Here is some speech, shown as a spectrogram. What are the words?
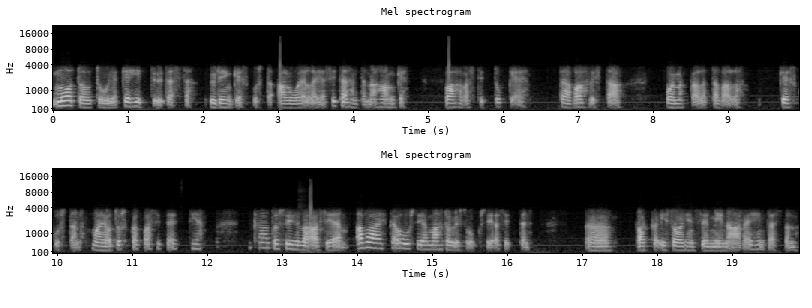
muotoutuu ja kehittyy tässä ydinkeskusta alueella ja sitähän tämä hanke vahvasti tukee. Tämä vahvistaa voimakkaalla tavalla keskustan majoituskapasiteettia. Tämä on tosi hyvä asia. Avaa ehkä uusia mahdollisuuksia sitten vaikka isoihin seminaareihin. Tässä on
